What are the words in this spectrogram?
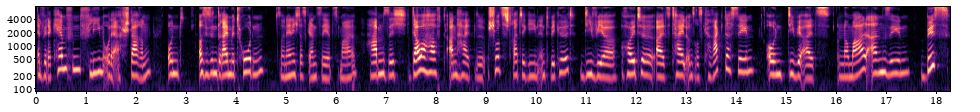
entweder kämpfen, fliehen oder erstarren. Und aus diesen drei Methoden so nenne ich das Ganze jetzt mal, haben sich dauerhaft anhaltende Schutzstrategien entwickelt, die wir heute als Teil unseres Charakters sehen und die wir als normal ansehen, bis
